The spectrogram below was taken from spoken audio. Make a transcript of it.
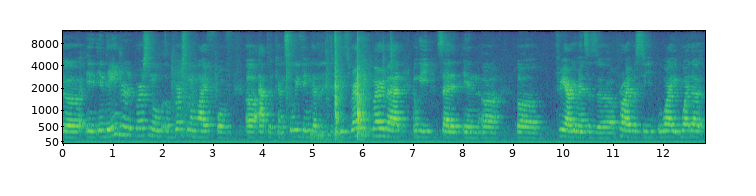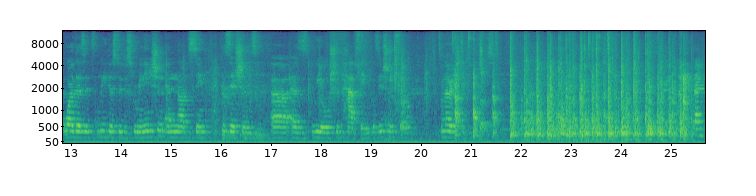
uh, endanger the personal uh, personal life of uh, applicants. So we think that it is very very bad, and we said it in. Three arguments as uh, privacy. Why why that why does it lead us to discrimination and not the same positions uh, as we all should have same positions? So I'm very happy to propose. I thank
